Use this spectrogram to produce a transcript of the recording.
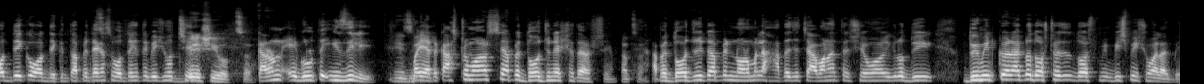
অর্ধেকে অর্ধেক কিন্তু আপনি দেখাচ্ছে অর্ধেক থেকে বেশি হচ্ছে। বেশি হচ্ছে। কারণ এগুলোতে ইজিলি Easy। ভাই একটা কাস্টমার আসছে আপনি দশ জন একসাথে আসছে। আচ্ছা। আপনি দশ জন যদি আপনি নর্মালি হাতে যে চা বানাতে সে এগুলো দুই দুই মিনিট করে রাখলে দশটা দশ মিনিট বিশ মিনিট সময় লাগবে।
